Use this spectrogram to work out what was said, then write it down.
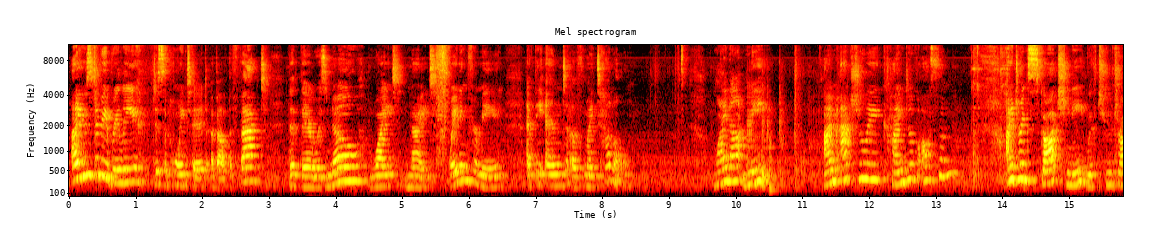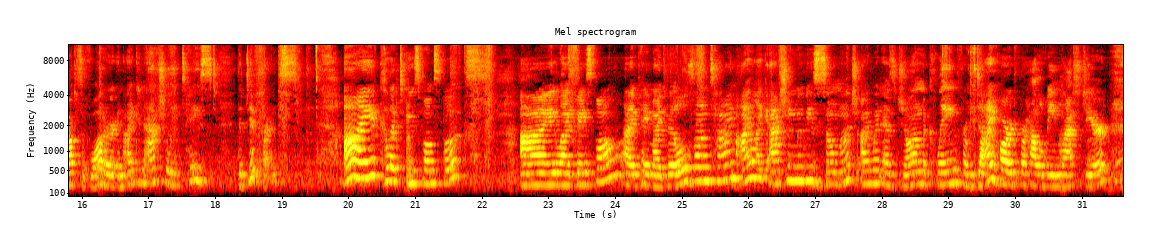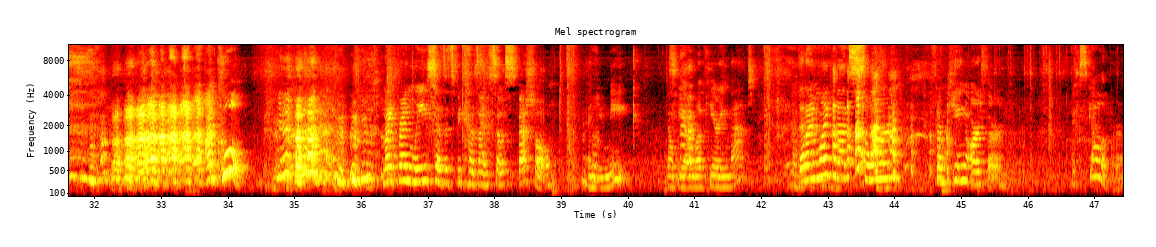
I used to be really disappointed about the fact that there was no white knight waiting for me at the end of my tunnel. Why not me? I'm actually kind of awesome. I drink scotch neat with two drops of water and I can actually taste the difference. I collect Goosebumps books. I like baseball. I pay my bills on time. I like action movies so much. I went as John McClane from Die Hard for Halloween last year. I'm cool. my friend Lee says it's because I'm so special and unique. Don't we all love hearing that? That I'm like that sword from King Arthur, Excalibur.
